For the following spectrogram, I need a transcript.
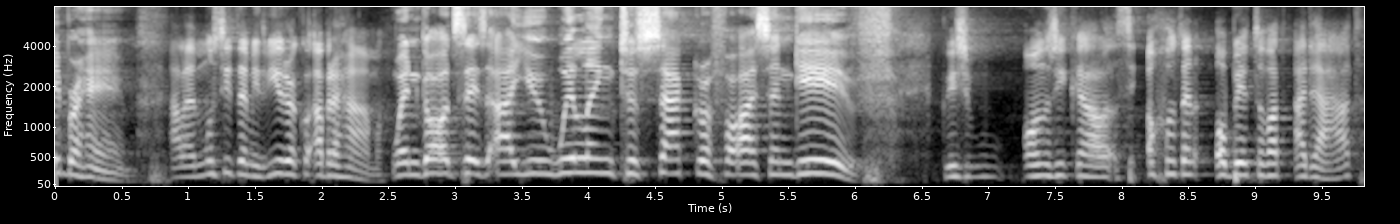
Abraham. ale musíte mít víru jako Abraham. When God says, Are you willing to sacrifice and give? Když on říkal, jsi ochoten obětovat a dát,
